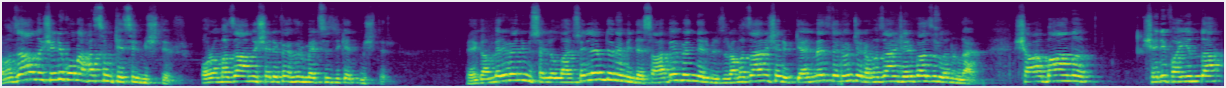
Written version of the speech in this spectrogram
Ramazan-ı Şerif ona hasım kesilmiştir. O Ramazan-ı Şerif'e hürmetsizlik etmiştir. Peygamber Efendimiz sallallahu aleyhi ve sellem döneminde sahabe efendilerimiz Ramazan-ı Şerif gelmezden önce Ramazan-ı Şerif'e hazırlanırlar. Şaban-ı Şerif ayında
